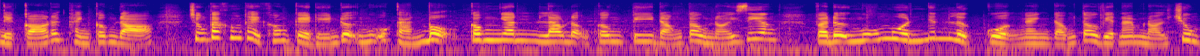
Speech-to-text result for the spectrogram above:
để có được thành công đó, chúng ta không thể không kể đến đội ngũ cán bộ, công nhân, lao động công ty đóng tàu nói riêng và đội ngũ nguồn nhân lực của ngành đóng tàu Việt Nam nói chung.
